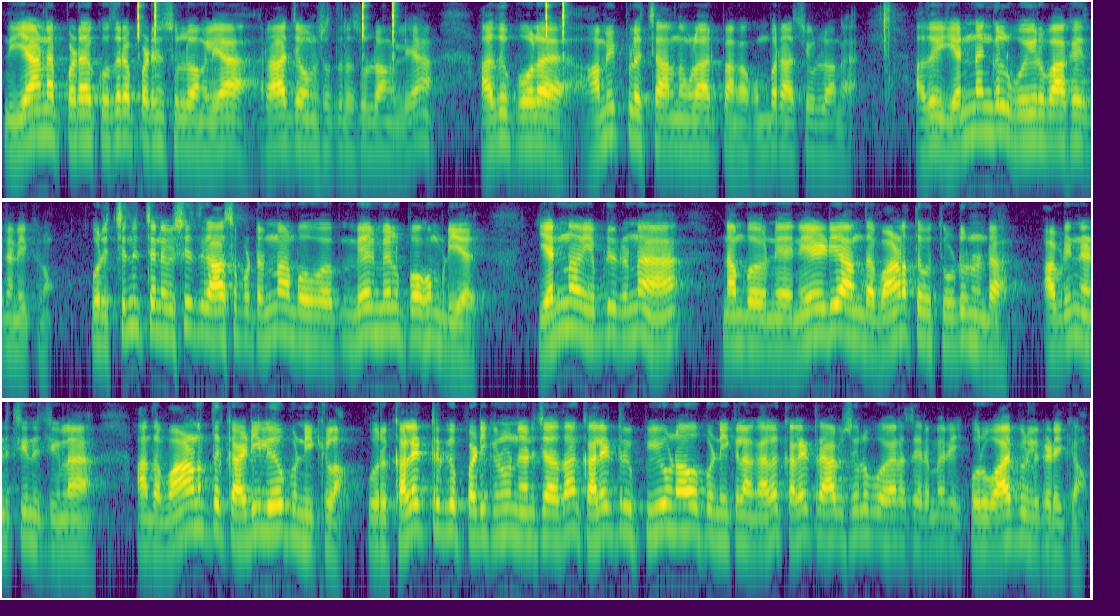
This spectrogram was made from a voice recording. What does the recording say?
இந்த யானைப்படை குதிரைப்படைன்னு சொல்லுவாங்க இல்லையா? ராஜவம்சத்தில் சொல்லுவாங்க இல்லையா? அது போல் அமைப்பில் சார்ந்தவங்களாக இருப்பாங்க கும்பராசி உள்ளவங்க. அது எண்ணங்கள் உயர்வாக நினைக்கணும். ஒரு சின்ன சின்ன விஷயத்துக்கு ஆசைப்பட்டோம்னா நம்ம மேல் மேலும் போக முடியாது. எண்ணம் எப்படி இருக்குன்னா நம்ம நே நேரடியாக அந்த வானத்தை தொடணுண்டா அப்படின்னு நினச்சின்னு வச்சிங்களேன் அந்த வானத்துக்கு அடியிலே போய் நிற்கலாம் ஒரு கலெக்டருக்கு படிக்கணும்னு நினச்சா தான் கலெக்டருக்கு பியூனாவும் போய் நிற்கலாம் அதாவது கலெக்டர் ஆஃபீஸில் போய் வேலை செய்கிற மாதிரி ஒரு வாய்ப்புகள் கிடைக்கும்.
